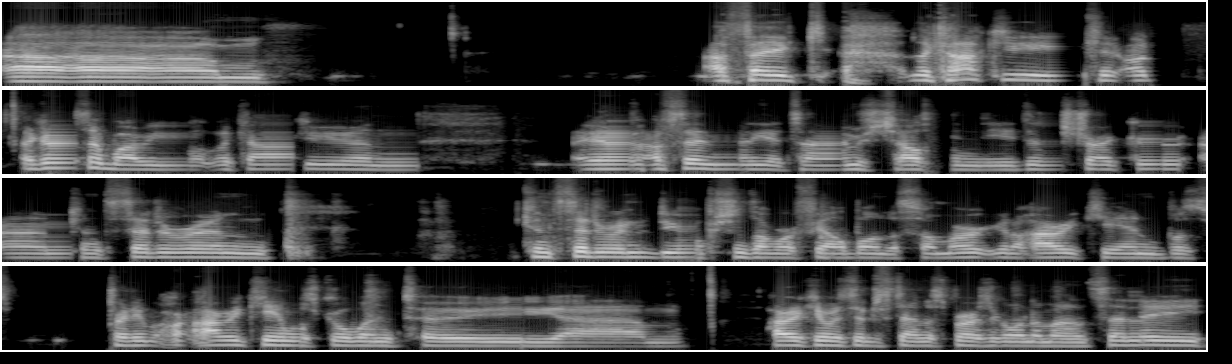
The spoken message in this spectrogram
Um, I think Lukaku. I guess I'm worried about Lukaku, and yeah, I've said many a times Chelsea needed a striker, and considering considering the options that were available in the summer, you know, Harry Kane was pretty. Harry Kane was going to. Um, Harry Kane was to the Spurs are going to Man City.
